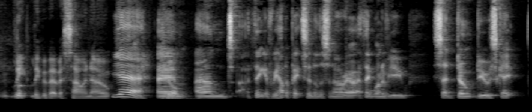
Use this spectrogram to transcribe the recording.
leave, leave a bit of a sour note. yeah, um, Sure. and I think if we had a picked another scenario, I think one of you said don't do escape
